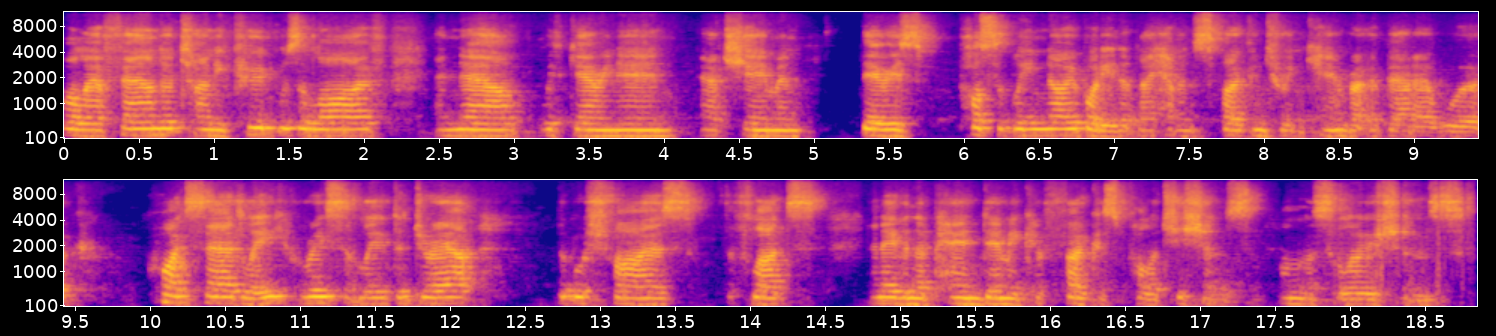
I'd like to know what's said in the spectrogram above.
while our founder, Tony Coote, was alive, and now with Gary Nairn, our chairman, there is possibly nobody that they haven't spoken to in Canberra about our work. Quite sadly, recently the drought, the bushfires, the floods, and even the pandemic have focused politicians on the solutions.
